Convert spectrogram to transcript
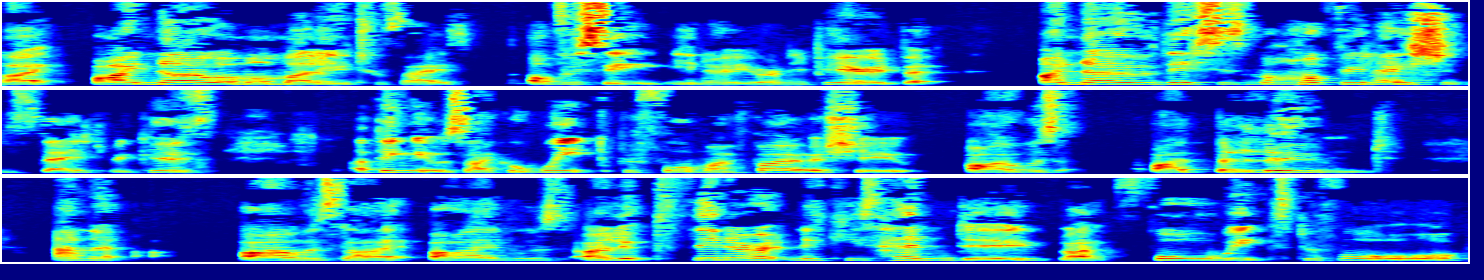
Like, I know I'm on my luteal phase. Obviously, you know, you're on your period, but I know this is my ovulation stage because I think it was like a week before my photo shoot. I was I ballooned, and I was like, I was, I looked thinner at Nikki's hen do like four weeks before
